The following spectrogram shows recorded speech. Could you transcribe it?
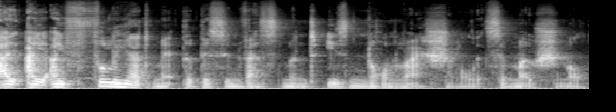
I, I, I fully admit that this investment is non rational, it's emotional.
